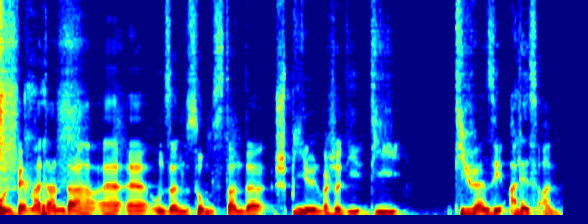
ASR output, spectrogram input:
Und wenn wir dann da äh, äh, unseren Sums dann da spielen, weißt du, die, die, die hören sie alles an.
